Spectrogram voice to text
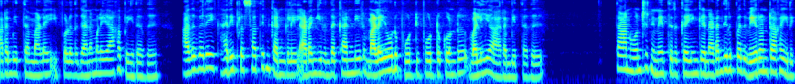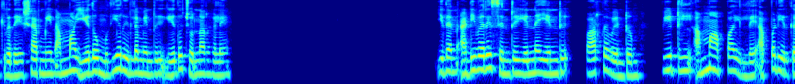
ஆரம்பித்த மழை இப்பொழுது கனமழையாக பெய்தது. அதுவரை ஹரிபிரசாத்தின் கண்களில் அடங்கியிருந்த கண்ணீர் மழையோடு போட்டி போட்டுக்கொண்டு வழிய ஆரம்பித்தது. தான் ஒன்று நினைத்திருக்க இங்கு நடந்திருப்பது வேறொன்றாக இருக்கிறதே. ஷர்மின் அம்மா ஏதோ முதியோர் இல்லம் என்று ஏதோ சொன்னார்களே. இதன் அடிவரை சென்று என்ன என்று பார்க்க வேண்டும். வீட்டில் அம்மா அப்பா இல்லை. அப்படி இருக்க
